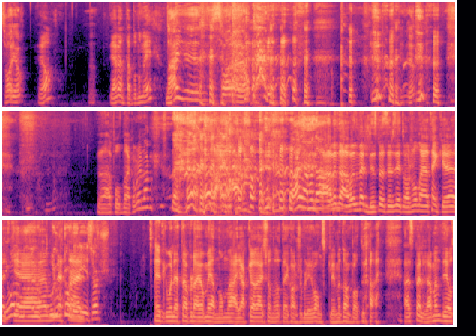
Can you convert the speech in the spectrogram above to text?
Svar ja. Ja. Jeg venter på noe mer. Nei, svaret svar er ja. Denne poden her kan bli lang. Nei, ja, men det Nei, er, men Det er jo en veldig spesiell situasjon. Jeg tenker, jeg vet jo, ikke hvor lett det er research. Jeg vet ikke hvor lett det er for deg å mene om det her, Jakke. Jeg skjønner at det kanskje blir vanskelig med tanke på at du er, er spiller her. Men det å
